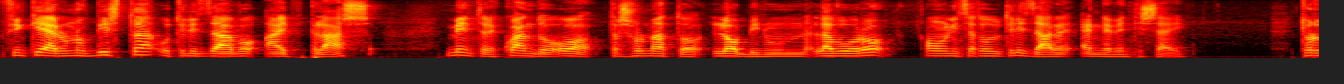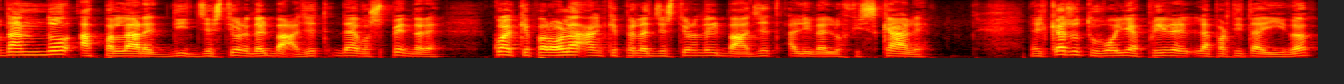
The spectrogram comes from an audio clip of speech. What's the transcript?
finché ero un hobbista utilizzavo Hype Plus, mentre quando ho trasformato l'hobby in un lavoro ho iniziato ad utilizzare N26. Tornando a parlare di gestione del budget, devo spendere qualche parola anche per la gestione del budget a livello fiscale. Nel caso tu voglia aprire la partita IVA,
